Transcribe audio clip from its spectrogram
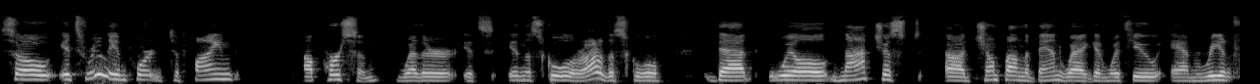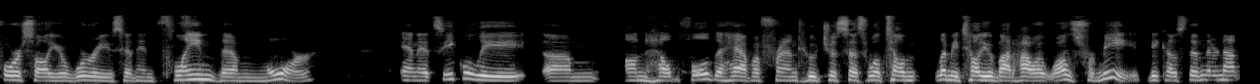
So it's really important to find a person, whether it's in the school or out of the school, that will not just uh, jump on the bandwagon with you and reinforce all your worries and inflame them more. And it's equally um, unhelpful to have a friend who just says, "Well, tell let me tell you about how it was for me," because then they're not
